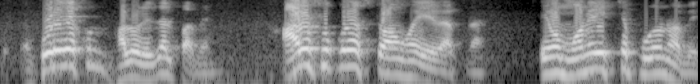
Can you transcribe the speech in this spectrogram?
করবেন। করে দেখুন, ভালো রেজাল্ট পাবেন। আরও শুক্র স্ট্রং হয়ে যাবে আপনার। এবং মনের ইচ্ছা পূরণ হবে।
